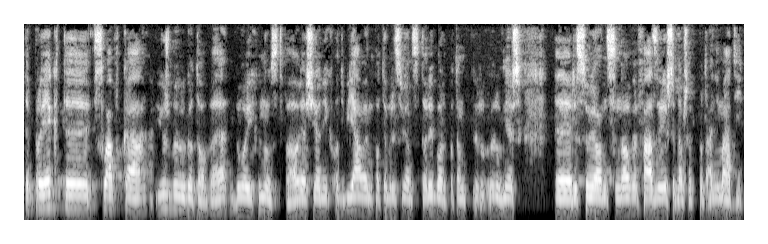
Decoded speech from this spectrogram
te projekty Sławka już były gotowe, było ich mnóstwo. Ja się o nich odbijałem, potem rysując storyboard, potem również e, rysując nowe fazy, jeszcze na przykład pod Animatic.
